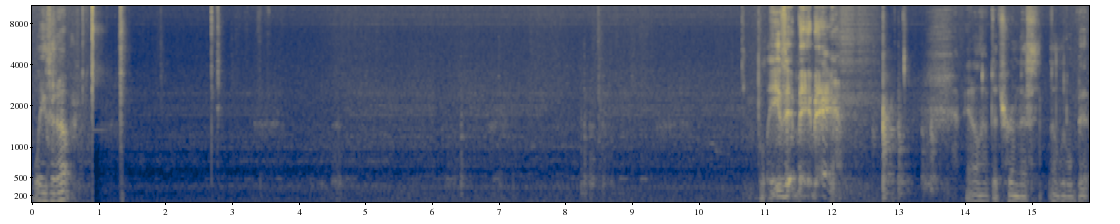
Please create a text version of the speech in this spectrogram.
Blaze it up. Blaze it, baby. And I'll have to trim this a little bit.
